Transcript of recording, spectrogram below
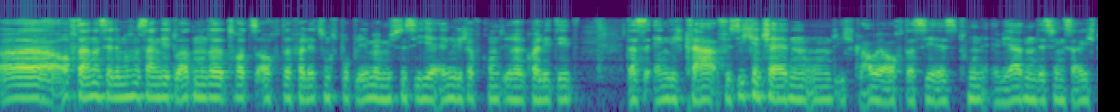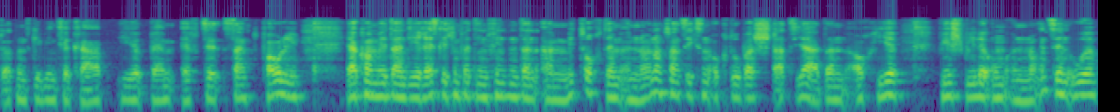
Äh, auf der anderen Seite muss man sagen, die Dortmunder, trotz auch der Verletzungsprobleme, müssen sie hier eigentlich aufgrund ihrer Qualität das eigentlich klar für sich entscheiden und ich glaube auch, dass sie es tun werden. Deswegen sage ich, Dortmund gewinnt hier klar hier beim FC St. Pauli. Ja, kommen wir dann, die restlichen Partien finden dann am Mittwoch, dem 29. Oktober statt. Ja, dann auch hier vier Spiele um 19 Uhr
